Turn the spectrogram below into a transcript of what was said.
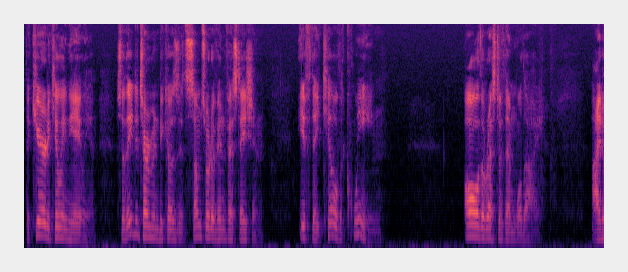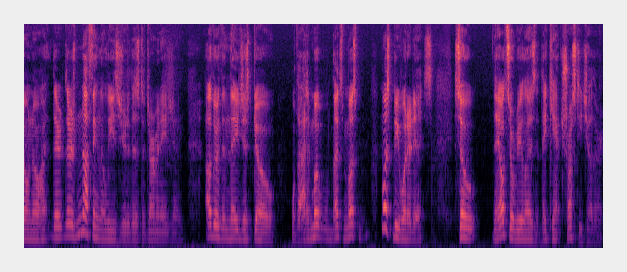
the cure to killing the alien. So they determine because it's some sort of infestation, if they kill the queen, all the rest of them will die. I don't know. There, there's nothing that leads you to this determination, other than they just go, well, that that's must must be what it is. So they also realize that they can't trust each other,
